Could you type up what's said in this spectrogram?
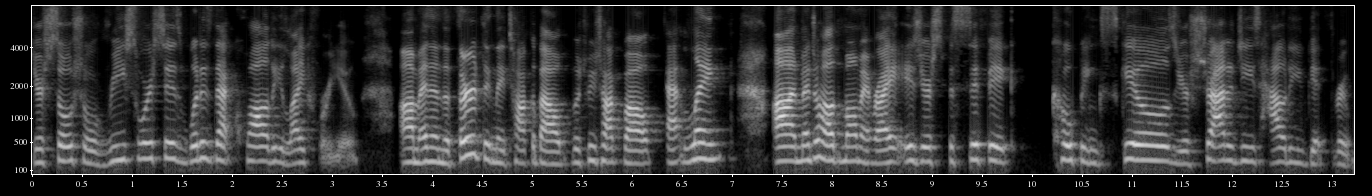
your social resources what is that quality like for you? Um, and then the third thing they talk about which we talk about at length on mental health moment right is your specific coping skills your strategies how do you get through?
